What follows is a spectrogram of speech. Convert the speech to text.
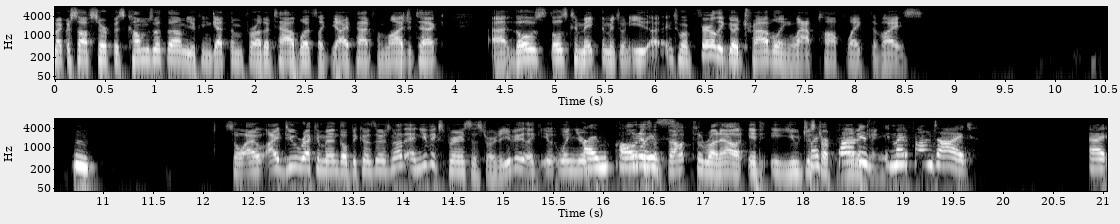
Microsoft Surface comes with them. You can get them for other tablets, like the iPad from Logitech. Uh, those those can make them into an e- uh, into a fairly good traveling laptop-like device. Hmm. So I, I do recommend though because there's nothing and you've experienced this, Georgia. You've like when your I'm phone is about to run out, it, it- you just start panicking. Is, my phone died. I,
